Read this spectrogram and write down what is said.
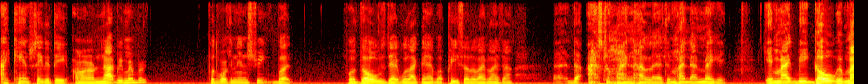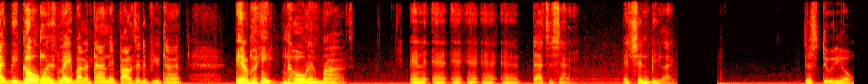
i can't say that they are not remembered for the working industry but for those that would like to have a piece of the life lifestyle uh, the oscar might not last it might not make it it might be gold it might be gold when it's made by the time they polish it a few times it'll be gold and bronze. And and, and, and, and that's a shame. It shouldn't be like the studio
